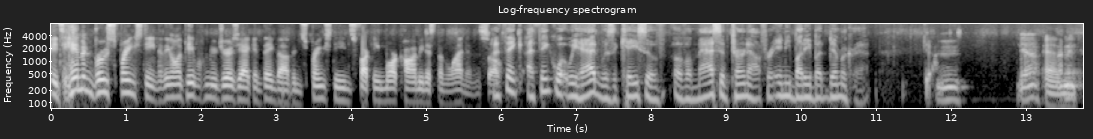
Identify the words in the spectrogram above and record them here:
it's him and Bruce Springsteen are the only people from New Jersey I can think of, and Springsteen's fucking more communist than Lenin. So I think I think what we had was a case of of a massive turnout for anybody but Democrat. Yeah, mm. yeah. And I mean,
